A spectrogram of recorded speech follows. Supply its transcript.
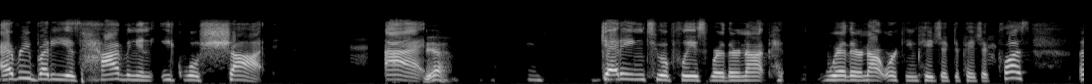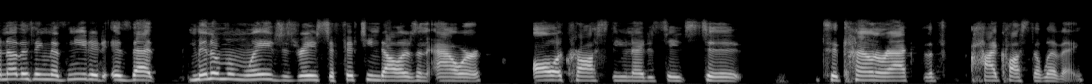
everybody is having an equal shot at yeah, getting to a place where they're not where they're not working paycheck to paycheck plus another thing that's needed is that minimum wage is raised to $15 an hour all across the United States to to counteract the high cost of living.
